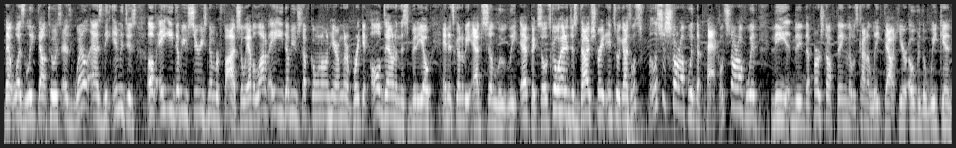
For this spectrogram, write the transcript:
that was leaked out to us, as well as the images of AEW Series number 5. So we have a lot of AEW stuff going on here. I'm going to break it all down in this video, and it's going to be absolutely epic. So let's go ahead and just dive straight into it, guys. Let's let's just start off with the pack. Let's start off with the, the, the first off thing that was kind of leaked out here over the weekend.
